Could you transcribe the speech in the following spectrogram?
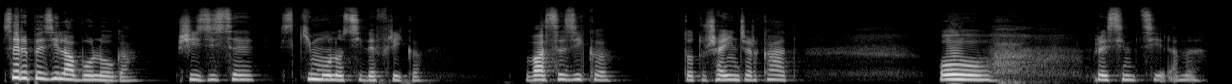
se repezi la Bologa și zise schimonosit de frică. Va să zică, totuși ai încercat. Oh, presimțirea mea.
